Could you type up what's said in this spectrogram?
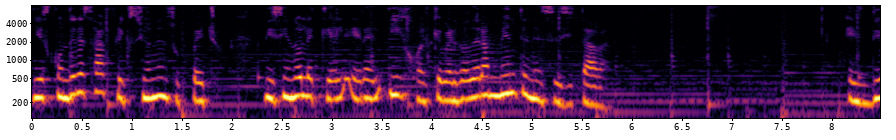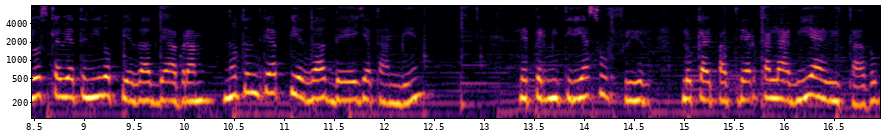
y esconder esa aflicción en su pecho, diciéndole que él era el hijo al que verdaderamente necesitaba. ¿El Dios que había tenido piedad de Abraham no tendría piedad de ella también? ¿Le permitiría sufrir lo que al patriarca le había evitado,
